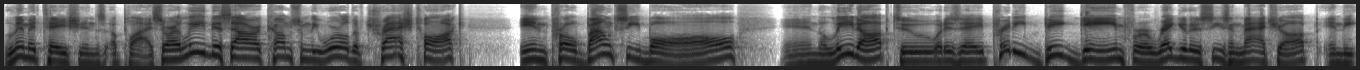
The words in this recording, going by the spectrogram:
limitations apply. So our lead this hour comes from the world of trash talk in pro bouncy ball. And the lead up to what is a pretty big game for a regular season matchup in the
